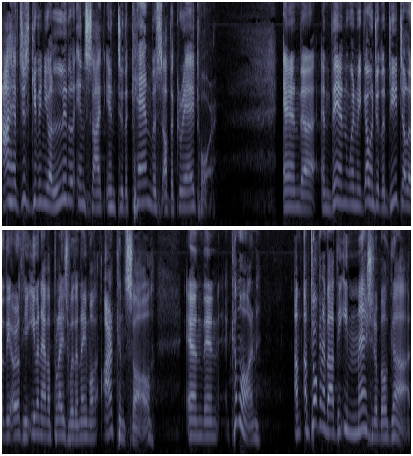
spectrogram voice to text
I have just given you a little insight into the canvas of the creator. And, uh, and then when we go into the detail of the earth, you even have a place with the name of Arkansas, and then, come on, I'm, I'm talking about the immeasurable God.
